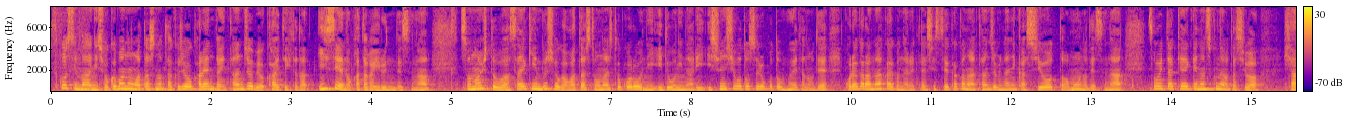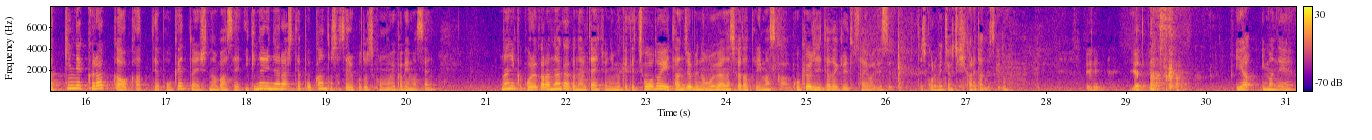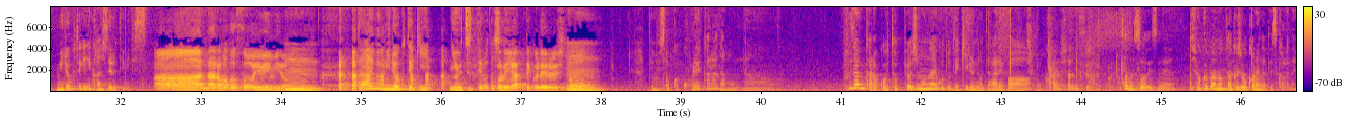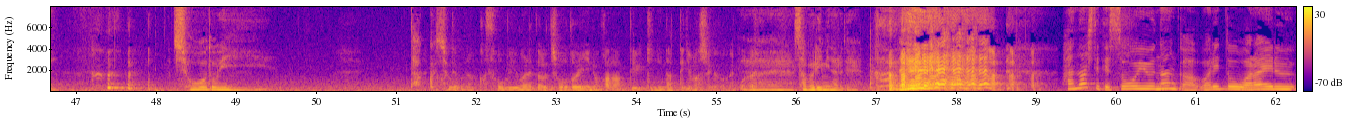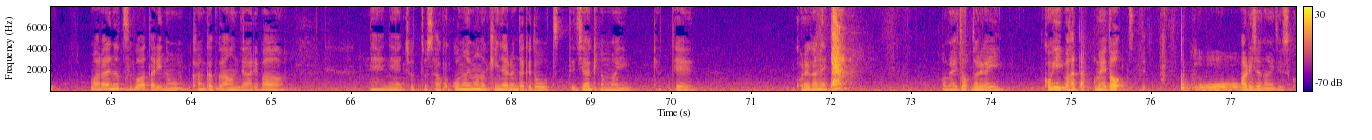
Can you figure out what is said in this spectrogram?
少し前に職場の私の卓上カレンダーに誕生日を書いてきた異性の方がいるんですがその人は最近部署が私と同じところに異動になり一緒に仕事することも増えたのでこれから仲良くなりたいしせっかくなら誕生日何かしようと思うのですがそういった経験の少ない私は100均でクラッカーを買ってポケットに忍ばせいきなり鳴らしてポカンとさせることしか思い浮かびません。何かこれから仲良くなりたい人に向けてちょうどいい誕生日のお祝いの仕方ってありますか？ご教示いただけると幸いです。私これめちゃくちゃ惹かれたんですけど。え？やったんすか？いや今ね魅力的に感じてるって意味です。ああなるほど。そういう意味の、うん。だいぶ魅力的に映ってる私 これやってくれる人、うん、でもさこれからだもんな。普段からこういう突拍子もないことできるのであればしかも会社ですよねこれ。多分そうですね。職場の卓上カレンダーですからね。ちょうどいい。卓上。でもなんかそう言われたらちょうどいいのかなっていう気になってきましたけどねこれ、えーサブリミナルで 話しててそういうなんか割と笑える笑いのツボあたりの感覚が合うんであれば「ねえねえちょっとさここ飲み物気になるんだけど」つって自販機の前にやってこれがねパン!おめでとう。どれがいい?コーヒー分かった。おめでとう」つって。ありじゃないですか。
